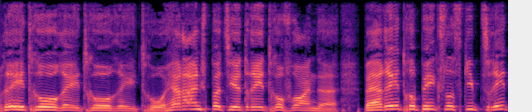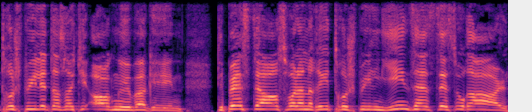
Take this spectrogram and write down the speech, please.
Retro, Retro, Retro. Hereinspaziert, Retro-Freunde. Bei Retro Pixels gibt's Retro-Spiele, dass euch die Augen übergehen. Die beste Auswahl an Retro-Spielen jenseits des Ural.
